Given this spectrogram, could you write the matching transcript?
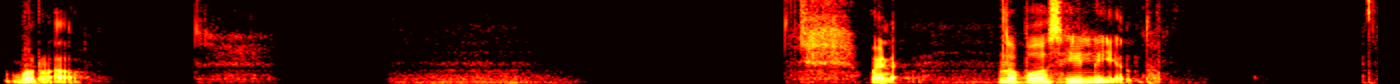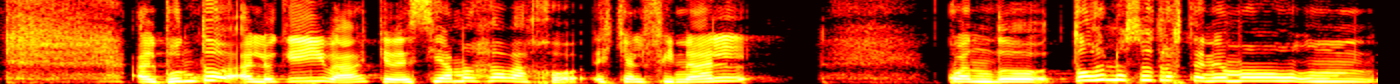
borrado. Bueno, no puedo seguir leyendo. Al punto a lo que iba, que decía más abajo, es que al final, cuando todos nosotros tenemos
